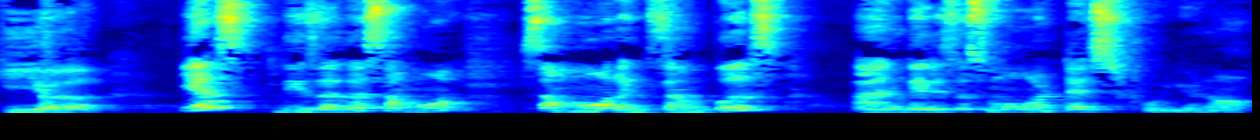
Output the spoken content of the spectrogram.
here. Yes, these are the some more, some more examples and there is a small test for you now.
